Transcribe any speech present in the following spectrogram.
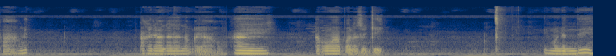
Pangit. Pakilala na lang kaya ako. Hi. Ako nga pala si Jake. Yung maganda eh.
